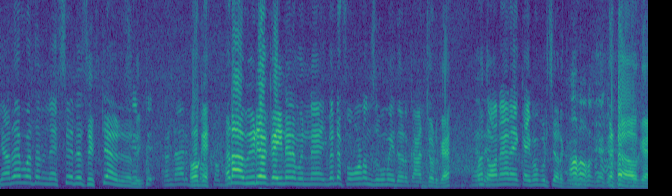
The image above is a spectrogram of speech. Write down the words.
ഞാൻ അതേപോലെ തന്നെ നെക്സ്റ്റ് വരുന്ന സ്വിഫ്റ്റ് വരുന്നത്. ഓക്കെ എടാ വീഡിയോ കഴിഞ്ഞതിന് മുന്നേ ഇവന്റെ ഫോണും സൂം ചെയ്ത് കാണിച്ചു കൊടുക്കേ. തോന്നാരെ കൈമ പിടിച്ച് കിടക്കും ഓക്കെ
